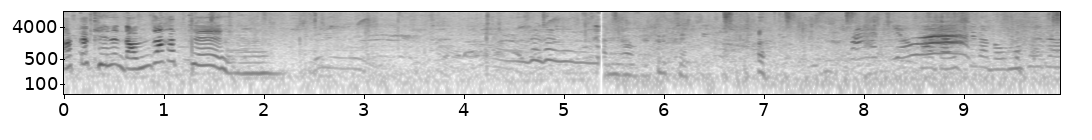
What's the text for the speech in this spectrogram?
아까 걔는 남자 같아. 아 날씨가 너무 흐려.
